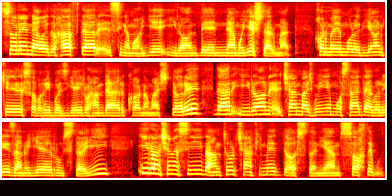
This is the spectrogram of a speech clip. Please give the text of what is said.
سال 97 در سینماهای ایران به نمایش در اومد. خانم مرادیان که سابقه بازیگری رو هم در کارنامش داره در ایران چند مجموعه مستند درباره زنای روستایی ایران شناسی و همطور چند فیلم داستانی هم ساخته بود.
